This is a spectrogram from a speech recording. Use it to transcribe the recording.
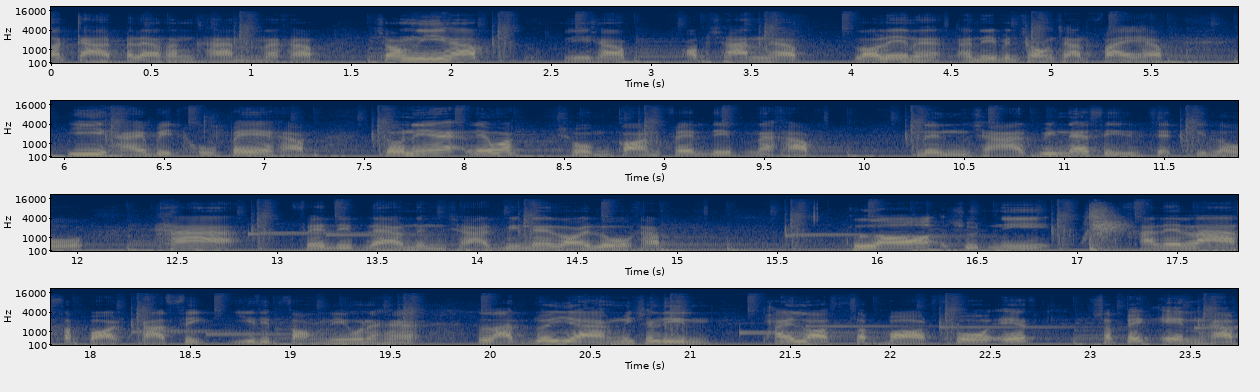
ลาร์การ์ดไปแล้วทั้งคันนะครับ ช่องนี้ครับนี่ครับออปชันครับล้อเล่นนะอันนี้เป็นช่องชาร์จไฟครับ e hybrid coupe ครับ ตัวนี้เรียกว่าโฉมก่อนเฟสลิฟนะครับ1ชาร์จวิ่งได้ 47 กิโล ถ้าเฟสลิฟแล้ว 1 ชาร์จวิ่งได้ 100 โลครับ ล้อชุดนี้ c a r r e r a Sport Classic 22 นิ้วนะฮะ รัดด้วยยางมิชลิน Pilot Sport 4S Spec N ครับ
